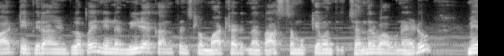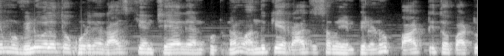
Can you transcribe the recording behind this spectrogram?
పార్టీ ఫిరాయింపులపై నిన్న మీడియా కాన్ఫరెన్స్లో మాట్లాడిన రాష్ట్ర ముఖ్యమంత్రి చంద్రబాబు నాయుడు మేము విలువలతో కూడిన రాజకీయం చేయాలి అనుకుంటున్నాం అందుకే రాజ్యసభ ఎంపీలను పార్టీతో పాటు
